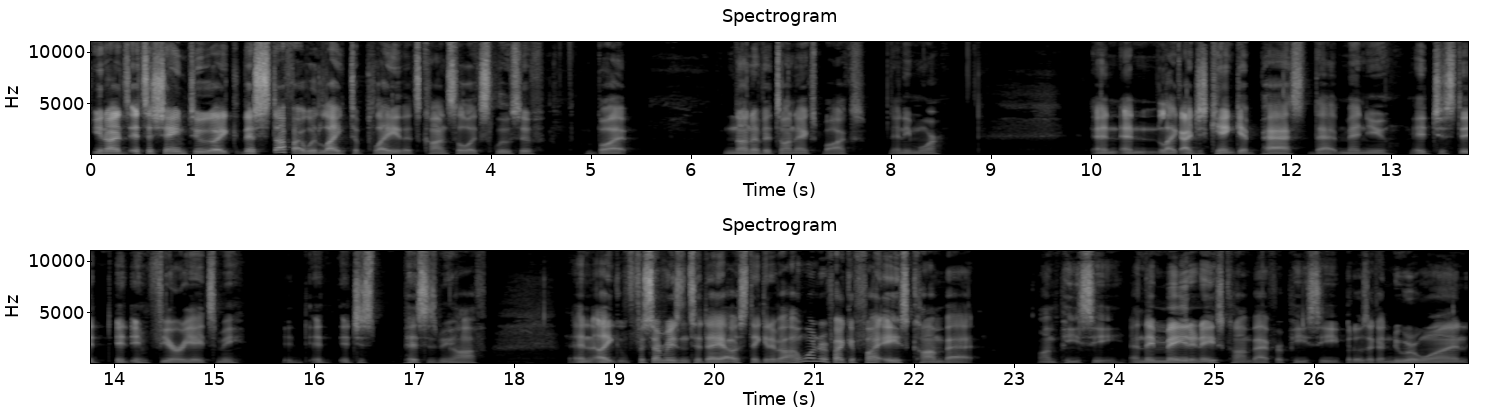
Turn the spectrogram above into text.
You know, it's it's a shame too. Like there's stuff I would like to play that's console exclusive, but none of it's on Xbox anymore. And and like I just can't get past that menu. It just it it infuriates me. It it it just pisses me off. And like for some reason today I was thinking about I wonder if I could find Ace Combat on PC. And they made an Ace Combat for PC, but it was like a newer one.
